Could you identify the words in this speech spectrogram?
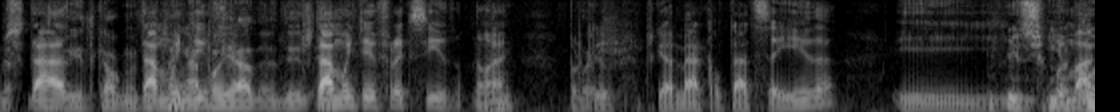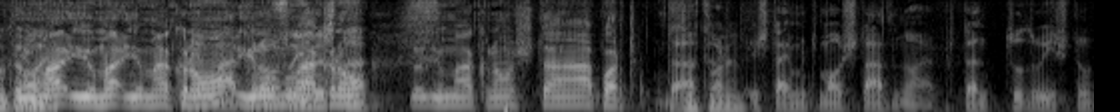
está, está, muito, apoiado de- está muito enfraquecido, não é? Porque, Pois. porque a Merkel está de saída e, e o Macron E Macron o, Ma- e o Ma- e o Macron, e o Macron ainda Macron, e o Macron está à porta. está, Exatamente. forte, está em muito mau estado, não é? Portanto, tudo isto,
